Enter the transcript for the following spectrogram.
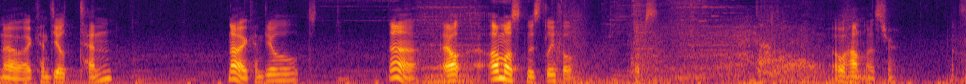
No, I can deal 10? No, I can deal... Ah, I al almost missed lethal. Whoops. Oh, Houndmaster. That's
